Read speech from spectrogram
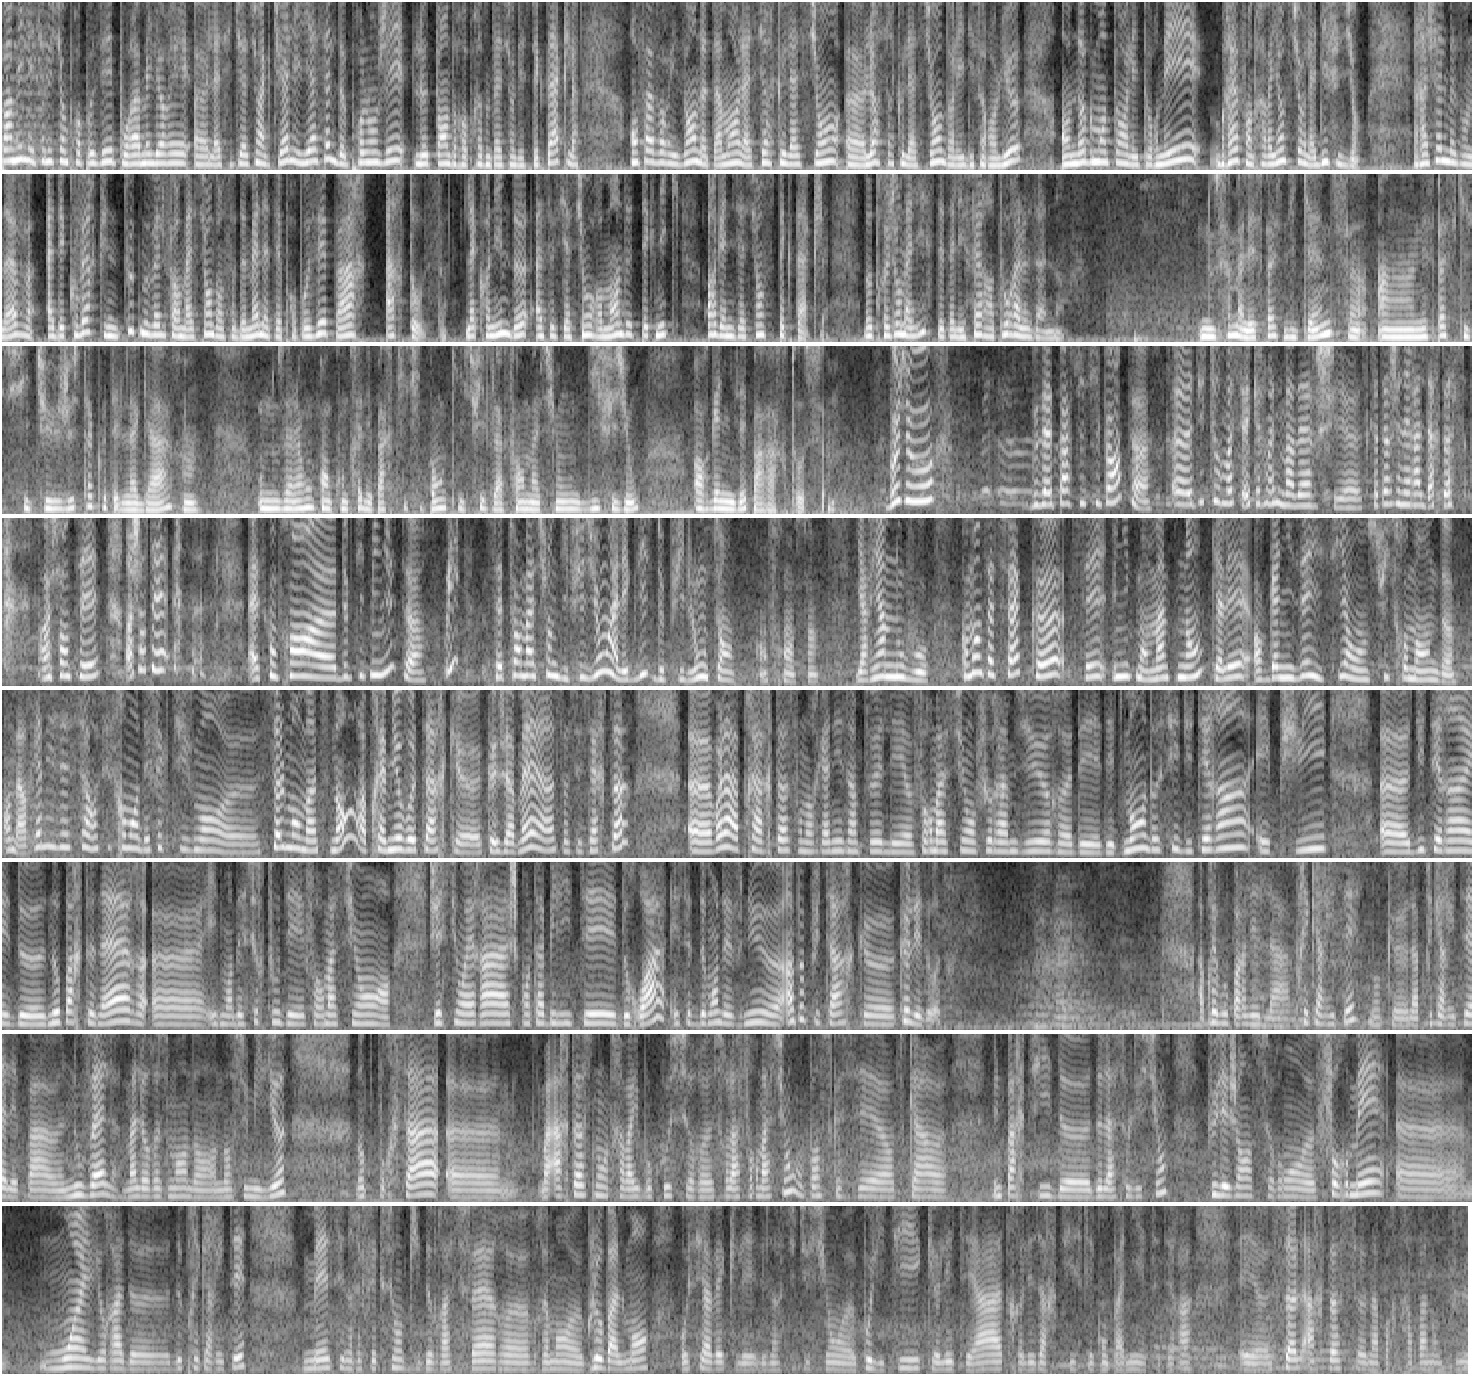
Parmi les solutions proposées pour améliorer euh, la situation actuelle, il y a celle de prolonger le temps de représentation des spectacles en favorisant notamment la circulation, euh, leur circulation dans les différents lieux, en augmentant les tournées, bref, en travaillant sur la diffusion. Rachel Maisonneuve a découvert qu'une toute nouvelle formation dans ce domaine était proposée par ARTOS, l'acronyme de Association romande technique organisation spectacle. Notre journaliste est allé faire un tour à Lausanne. Nous sommes à l'espace Dickens, un espace qui se situe juste à côté de la gare, où nous allons rencontrer les participants qui suivent la formation diffusion organisée par Artos. Bonjour vous êtes participante? Euh, Du tout, moi c'est Carmen Bander, je suis euh, secrétaire générale d'Artos. Enchantée. Enchantée. Est-ce qu'on prend euh, deux petites minutes? Oui. Cette formation de diffusion, elle existe depuis longtemps en France. Il n'y a rien de nouveau. Comment ça se fait que c'est uniquement maintenant qu'elle est organisée ici en Suisse romande? On a organisé ça en Suisse romande effectivement euh, seulement maintenant. Après, mieux vaut tard que, jamais, hein, ça c'est certain. Euh, voilà, après Artos, on organise un peu les euh, formations au fur et à mesure des, des demandes aussi du terrain. Et puis, du terrain et de nos partenaires, ils demandaient surtout des formations en gestion RH, comptabilité, droit. Et cette demande est venue un peu plus tard que, que les autres. Après, vous parliez de la précarité. Donc, euh, la précarité, elle n'est pas euh, nouvelle, malheureusement, dans, ce milieu. Donc, pour ça, euh, bah, Artos, nous, on travaille beaucoup sur, sur la formation. On pense que c'est, en tout cas, une partie de, de, la solution. Plus les gens seront formés, moins il y aura de, précarité. Mais c'est une réflexion qui devra se faire euh, vraiment euh, globalement, aussi avec les, institutions euh, politiques, les théâtres, les artistes, les compagnies, etc. Et seul Artos n'apportera pas non plus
